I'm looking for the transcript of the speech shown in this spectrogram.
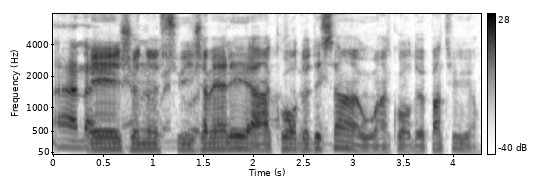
Et je ne suis jamais allé à un cours de dessin ou un cours de peinture.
